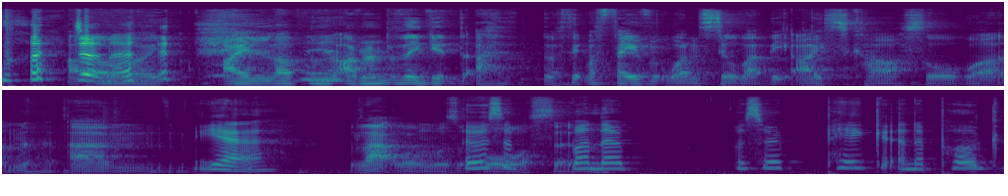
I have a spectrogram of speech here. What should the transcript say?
I don't oh, know. I, I love them. I remember thinking. I, I think my favorite one's still like the Ice Castle one. Um, Yeah, that one was there was awesome. a there. Was there a pig and a pug?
